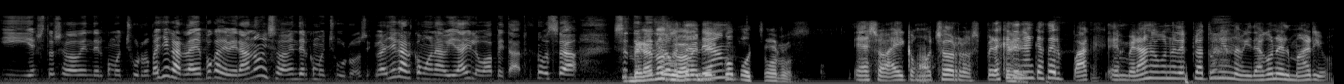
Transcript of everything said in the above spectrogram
y esto se va a vender como churros. Va a llegar la época de verano y se va a vender como churros. Y va a llegar como Navidad y lo va a petar. O sea, eso En te verano se va a vender tendrían- como chorros. Eso, ahí como Ah. chorros. Pero es que Sí. tenían que hacer pack en verano con el Splatoon y en Navidad con el Mario.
